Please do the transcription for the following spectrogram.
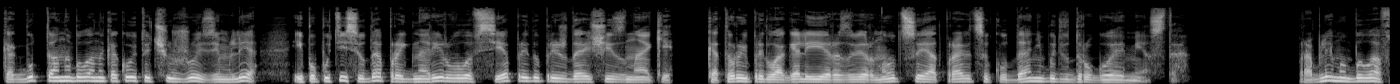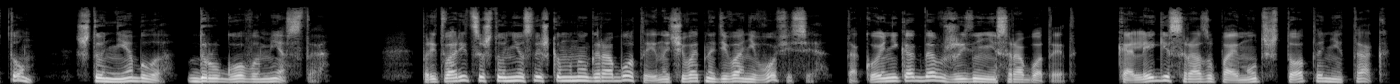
Как будто она была на какой-то чужой земле и по пути сюда проигнорировала все предупреждающие знаки, которые предлагали ей развернуться и отправиться куда-нибудь в другое место. Проблема была в том, что не было другого места. Притвориться, что у нее слишком много работы, и ночевать на диване в офисе Такое никогда в жизни не сработает. Коллеги сразу поймут, что-то не так.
